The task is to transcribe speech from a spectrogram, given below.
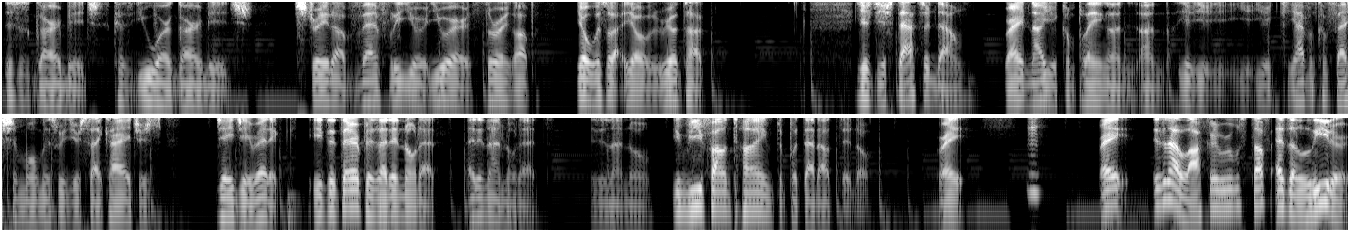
This is garbage because you are garbage. Straight up, VanVleet, you're you are throwing up. Yo, what's up? Yo, real talk. Your your stats are down. right now you're complaining on on you you you're having confession moments with your psychiatrist JJ Redick. He's a therapist. I didn't know that. I did not know that. I did not know. If you found time to put that out there though, right? Mm. Right? Isn't that locker room stuff? As a leader,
